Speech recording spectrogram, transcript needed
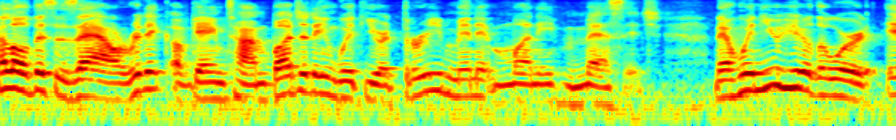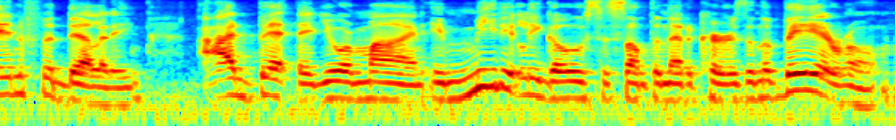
Hello, this is Al Riddick of Game Time Budgeting with your three minute money message. Now, when you hear the word infidelity, I bet that your mind immediately goes to something that occurs in the bedroom.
